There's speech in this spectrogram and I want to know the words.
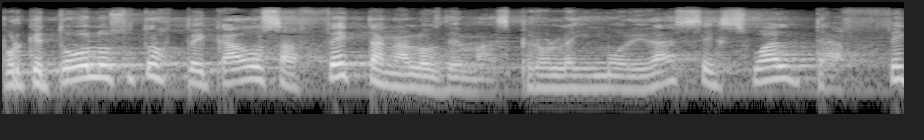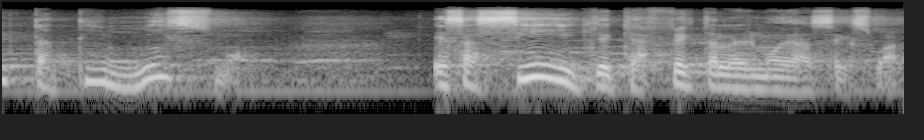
Porque todos los otros pecados afectan a los demás, pero la inmoralidad sexual te afecta a ti mismo. Es así que, que afecta la inmoralidad sexual.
